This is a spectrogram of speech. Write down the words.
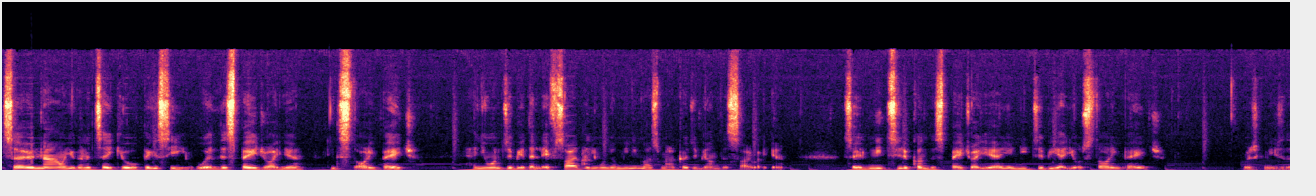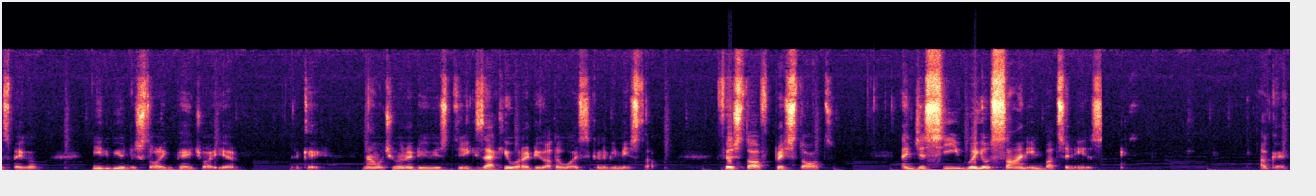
So now you're going to take your Pegaxy with this page right here, the starting page, and you want it to be at the left side, then you want your Mouse macro to be on this side right here. So you need to look on this page right here. You need to be at your starting page. We're just to use this page. You need to be on your starting page right here. Okay. Now what you want to do is do exactly what I do, otherwise it's going to be messed up. First off, press start and just see where your sign in button is. Okay.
